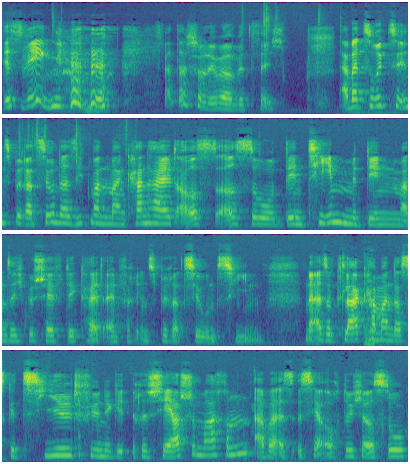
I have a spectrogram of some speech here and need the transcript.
deswegen. Ich fand das schon immer witzig. Aber zurück zur Inspiration, da sieht man, man kann halt aus, aus so den Themen, mit denen man sich beschäftigt, halt einfach Inspiration ziehen. Na, also klar kann man das gezielt für eine Recherche machen, aber es ist ja auch durchaus so,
